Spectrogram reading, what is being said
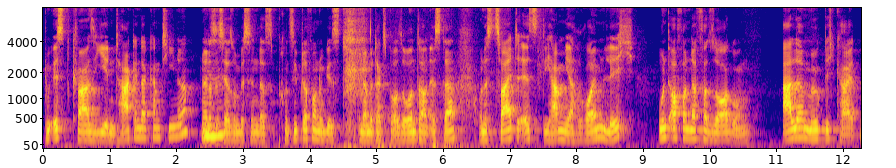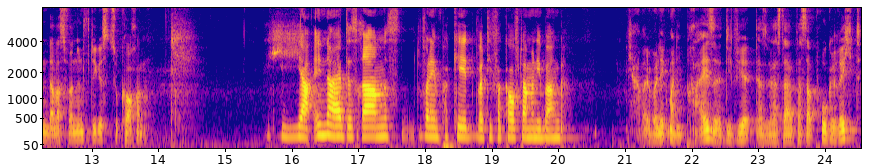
du isst quasi jeden Tag in der Kantine. Ne, das ist ja so ein bisschen das Prinzip davon. Du gehst in der Mittagspause runter und isst da. Und das zweite ist, die haben ja räumlich und auch von der Versorgung alle Möglichkeiten, da was Vernünftiges zu kochen. Ja, innerhalb des Rahmens von dem Paket, was die verkauft haben an die Bank. Ja, aber überleg mal die Preise, die wir, also was da, was da pro Gericht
